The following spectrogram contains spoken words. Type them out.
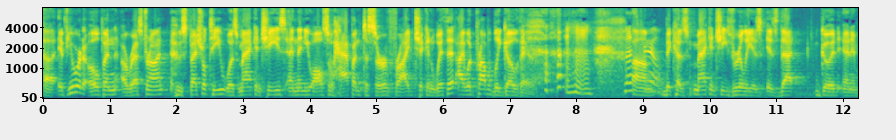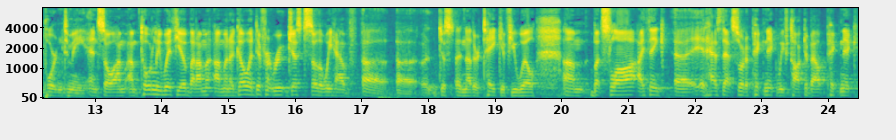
uh, if you were to open a restaurant whose specialty was mac and cheese, and then you also happen to serve fried chicken with it, I would probably go there That's um, true. because mac and cheese really is is that good and important to me, and so I'm, I'm totally with you. But I'm I'm going to go a different route just so that we have uh, uh, just another take, if you will. Um, but slaw, I think uh, it has that sort of picnic. We've talked about picnic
